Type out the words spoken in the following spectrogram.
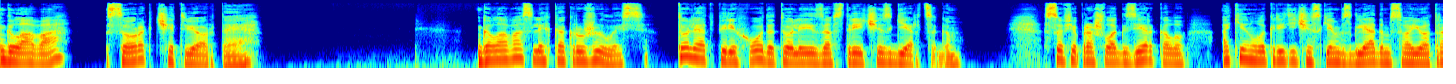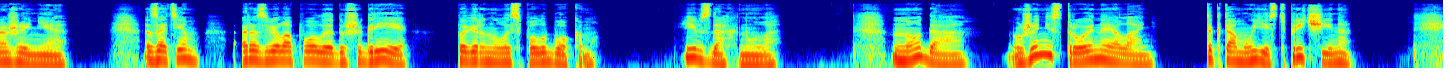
Глава 44 Голова слегка кружилась, то ли от перехода, то ли из-за встречи с герцогом. Софья прошла к зеркалу, окинула критическим взглядом свое отражение. Затем развела полые душегреи, повернулась полубоком и вздохнула. Ну да, уже не стройная лань. Так тому есть причина —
